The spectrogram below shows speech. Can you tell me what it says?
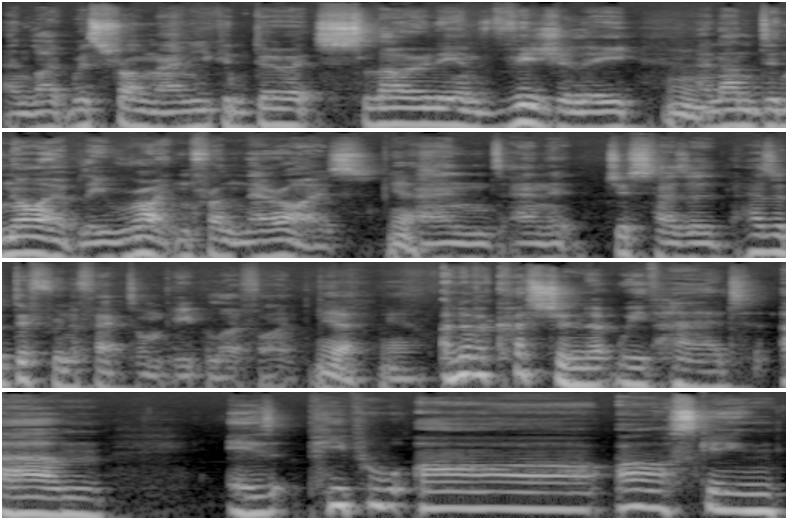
and like with strongman you can do it slowly and visually and undeniably right in front of their eyes Yes. and and it just has a has a different effect on people i find yeah, yeah. Another question that we've had um, is people are asking,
